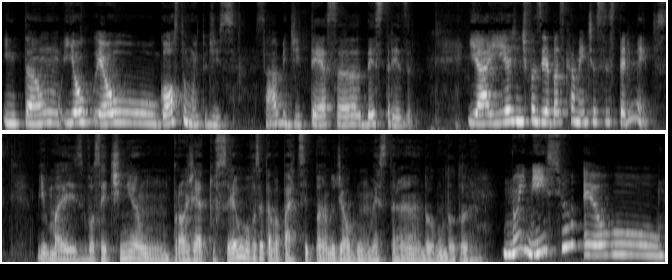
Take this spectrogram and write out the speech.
Então, e eu, eu gosto muito disso, sabe? De ter essa destreza. E aí a gente fazia basicamente esses experimentos. Mas você tinha um projeto seu ou você estava participando de algum mestrando, algum doutorando? No início eu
